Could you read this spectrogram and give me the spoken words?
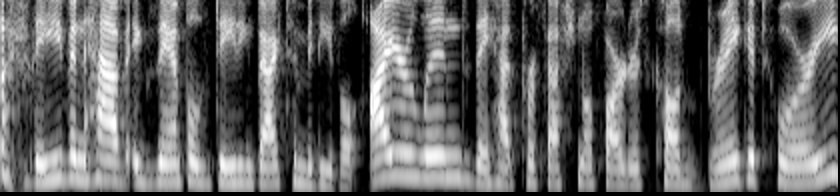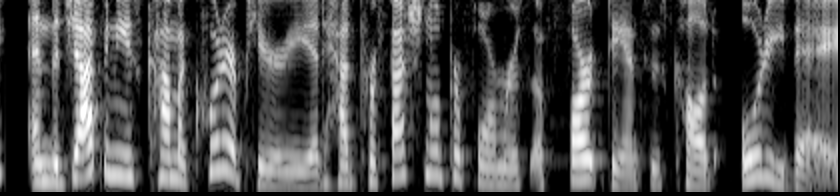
they even have examples dating back to medieval Ireland. They had professional farters called bregatori, and the Japanese Kamakura period had professional performers of fart dances called oribe,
